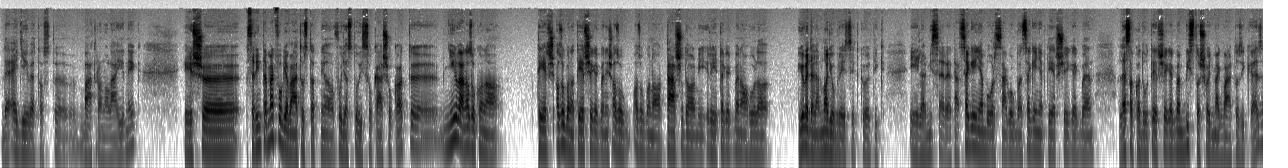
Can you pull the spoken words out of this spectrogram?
de egy évet azt bátran aláírnék. És szerintem meg fogja változtatni a fogyasztói szokásokat. Nyilván azokon a térs, azokban a térségekben és azok, azokban a társadalmi rétegekben, ahol a jövedelem nagyobb részét költik élelmiszerre. Tehát szegényebb országokban, szegényebb térségekben, leszakadó térségekben biztos, hogy megváltozik ez.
